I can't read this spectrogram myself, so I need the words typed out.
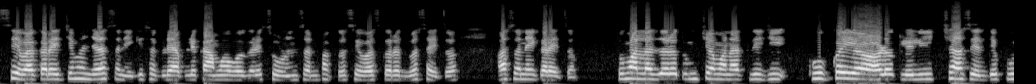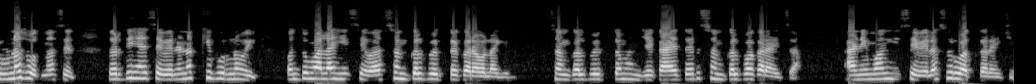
सेवा करायची म्हणजे असं नाही की सगळे आपले काम वगैरे सोडून सण फक्त सेवाच करत बसायचं. असं नाही करायचं. तुम्हाला जर तुमच्या मनातली जी खूप काही अडकलेली इच्छा असेल ते पूर्णच होत नसेल तर ती ह्या सेवेने नक्की पूर्ण होईल. पण तुम्हाला ही सेवा संकल्पयुक्त करावं लागेल. संकल्पयुक्त म्हणजे काय? तर संकल्प करायचा आणि मग ही सेवेला सुरुवात करायची.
